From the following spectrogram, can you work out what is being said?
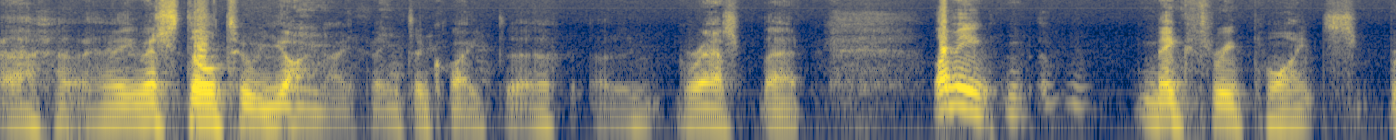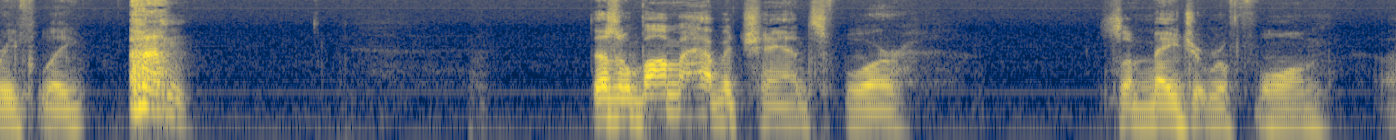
uh, he was still too young, I think, to quite uh, uh, grasp that. Let me make three points briefly. Does Obama have a chance for some major reform uh,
